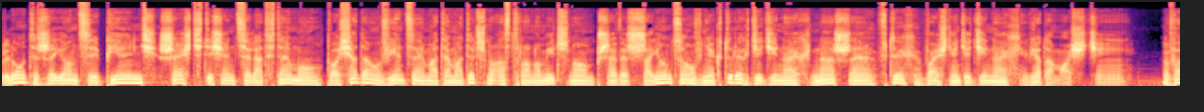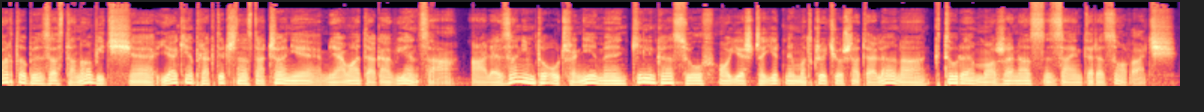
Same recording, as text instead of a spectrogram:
Lud żyjący 5-6 tysięcy lat temu posiadał wiedzę matematyczno-astronomiczną przewyższającą w niektórych dziedzinach nasze, w tych właśnie dziedzinach wiadomości. Warto by zastanowić się, jakie praktyczne znaczenie miała taka wiedza, ale zanim to uczynimy, kilka słów o jeszcze jednym odkryciu Chatelena, które może nas zainteresować.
